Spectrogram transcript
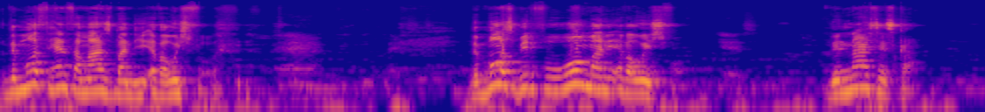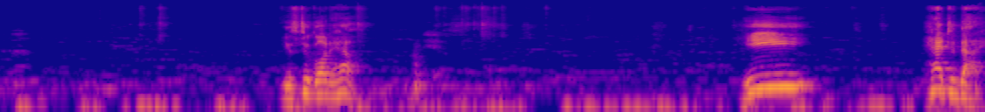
the most handsome husband you ever wished for, the most beautiful woman you ever wished for. The nicest car, you still got hell. He had to die.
